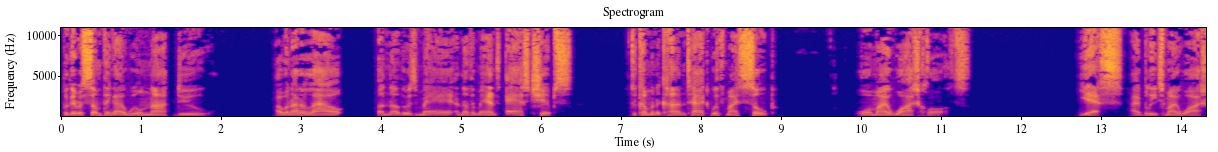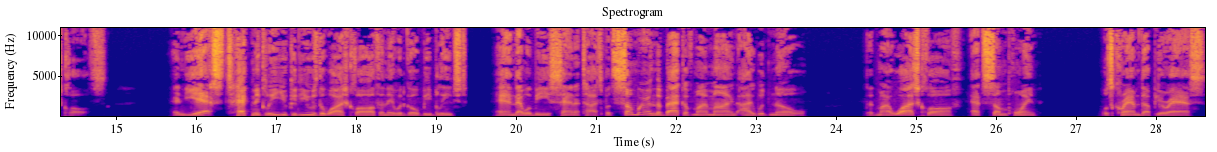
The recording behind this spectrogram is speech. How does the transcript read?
But there is something I will not do. I will not allow another's man, another man's ass chips to come into contact with my soap or my washcloths. Yes, I bleach my washcloths. And yes, technically you could use the washcloth and they would go be bleached and that would be sanitized. But somewhere in the back of my mind, I would know that my washcloth at some point was crammed up your ass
